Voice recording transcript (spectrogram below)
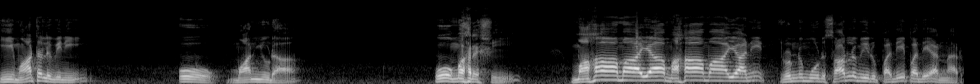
ఈ మాటలు విని ఓ మాన్యుడా ఓ మహర్షి మహామాయ మహామాయ అని రెండు మూడు సార్లు మీరు పదే పదే అన్నారు.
